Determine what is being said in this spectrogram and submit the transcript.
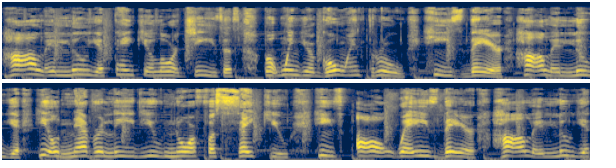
hallelujah. Thank you, Lord Jesus. But when you're going through, He's there. Hallelujah. He'll never leave you nor forsake you. He's always there. Hallelujah.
